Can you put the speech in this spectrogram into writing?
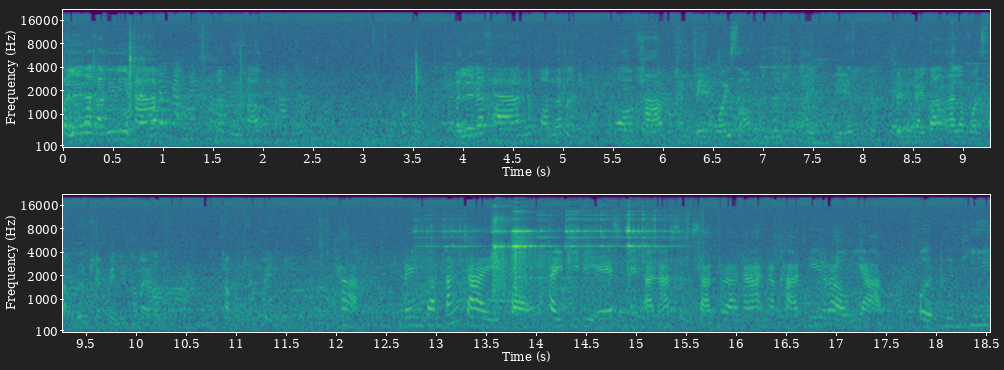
ปเลยนะครับพี่พี่ครับแป๊บนึงครับ ไปเลยนะคะน้ำพร้อมนะพอครับแคมเปญ Voice of Youth ไทย PBS เป็นยังไงบ้างฮะละครสามเรื่องแคมเปญนี้ทำไมเราทำแคมเปญนี้ค่ะเป็นความตั้งใจของไทย PBS ในฐานะสื่อสาธารณะนะคะ ที่เราอยากเปิดพื้นที่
